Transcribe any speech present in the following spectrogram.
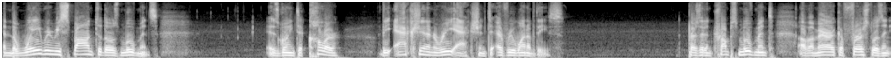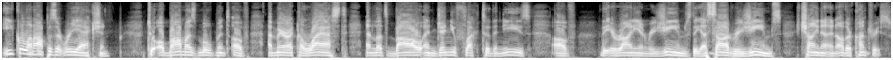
And the way we respond to those movements is going to color the action and reaction to every one of these. President Trump's movement of America First was an equal and opposite reaction to Obama's movement of America Last and let's bow and genuflect to the knees of the Iranian regimes, the Assad regimes, China, and other countries.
